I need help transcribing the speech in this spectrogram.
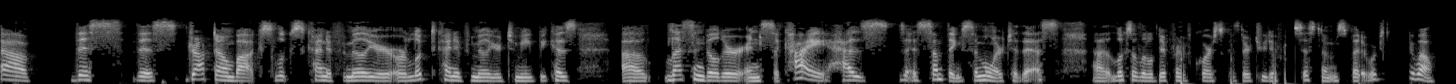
uh, this this drop down box looks kind of familiar or looked kind of familiar to me because uh, Lesson Builder in Sakai has, has something similar to this. Uh, it looks a little different, of course, because they're two different systems, but it works pretty well.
